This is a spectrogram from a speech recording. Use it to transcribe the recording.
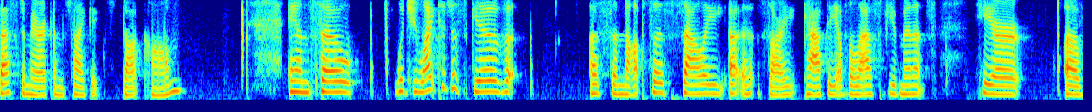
BestAmericanPsychics.com. And so, would you like to just give a synopsis, Sally, uh, uh, sorry, Kathy, of the last few minutes here of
